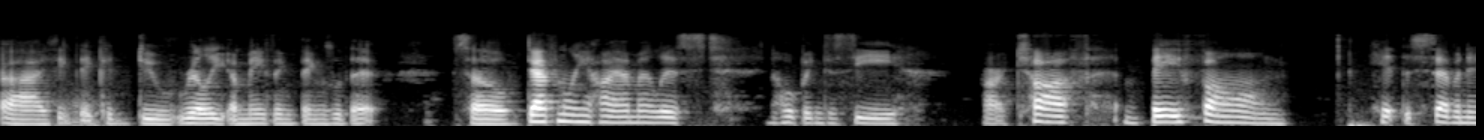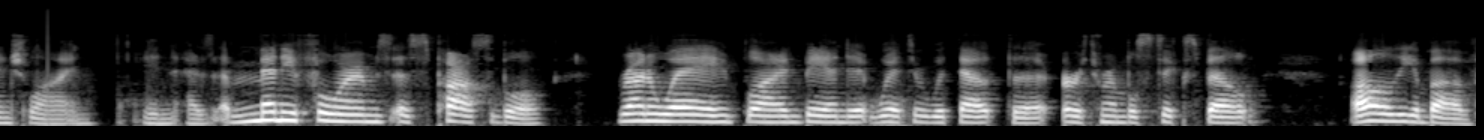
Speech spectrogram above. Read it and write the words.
Uh, I think they could do really amazing things with it. So definitely high on my list and hoping to see our Toph Beifong hit the seven inch line in as many forms as possible. Runaway, Blind Bandit, with or without the Earth Rumble Six belt, all of the above.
